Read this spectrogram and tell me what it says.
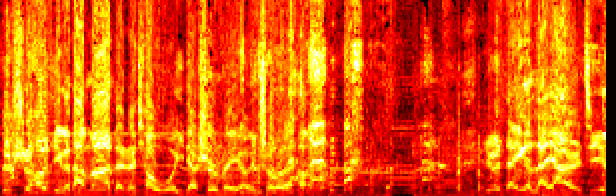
就十好几个大妈在那跳舞，一点声没有，你受得了？一人戴一个蓝牙耳机，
